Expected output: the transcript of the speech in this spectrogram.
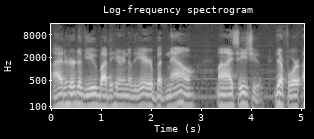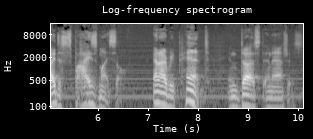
I had heard of you by the hearing of the ear, but now my eye sees you. Therefore, I despise myself, and I repent in dust and ashes.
